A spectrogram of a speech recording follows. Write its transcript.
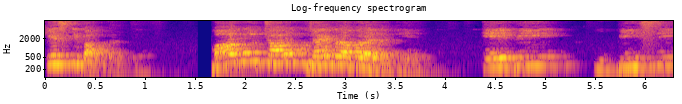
केस की बात करते हैं मान लो चारों भुजाएँ बराबर आ जाती हैं। A B B C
